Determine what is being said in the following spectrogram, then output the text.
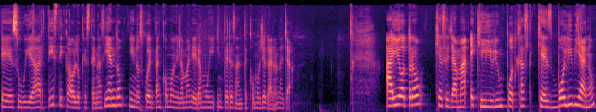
eh, su vida artística o lo que estén haciendo y nos cuentan como de una manera muy interesante cómo llegaron allá. Hay otro que se llama Equilibrium Podcast, que es boliviano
